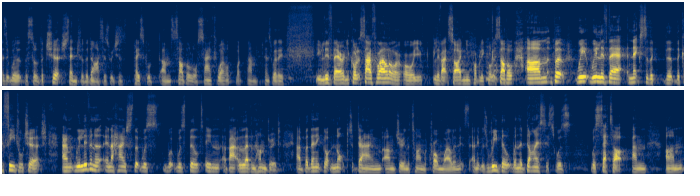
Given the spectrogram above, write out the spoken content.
as it were, the sort of the church centre of the diocese, which is a place called um, Southwell or Southwell. What, um, depends whether you live there and you call it Southwell, or, or you live outside and you probably call it Southwell. Um, but we, we live there next to the, the, the, cathedral church, and we live in a, in a house that was, was built in about 1100, uh, but then it got knocked down um, during the time of Cromwell, and, and it was rebuilt when the diocese was, was set up. And, um,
